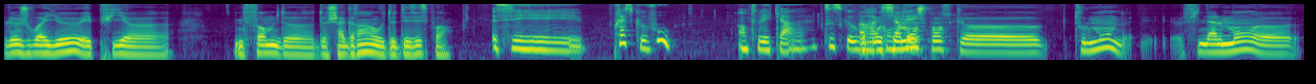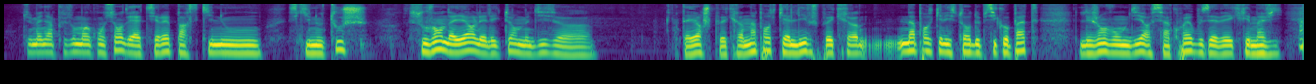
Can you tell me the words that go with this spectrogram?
le joyeux et puis une forme de chagrin ou de désespoir. C'est presque vous, en tous les cas, tout ce que vous Inconsciemment, racontez. je pense que tout le monde, finalement, euh, d'une manière plus ou moins consciente, est attiré par ce qui nous, ce qui nous touche. Souvent, d'ailleurs, les lecteurs me disent. euh, D'ailleurs, je peux écrire n'importe quel livre, je peux écrire n'importe quelle histoire de psychopathe. Les gens vont me dire c'est incroyable, vous avez écrit ma vie. Ah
